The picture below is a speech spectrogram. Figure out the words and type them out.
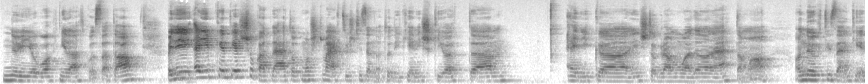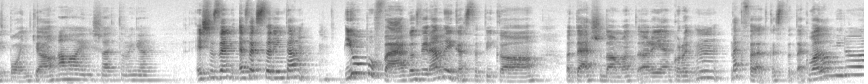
női jogok nyilatkozata. Vagy egyébként én sokat látok, most március 15-én is kijött egyik Instagram oldalon láttam a, a nők 12 pontja. Aha, én is láttam, igen. És ezek, ezek szerintem jó pofák, azért emlékeztetik a, a társadalmat arra ilyenkor, hogy mm, megfeledkeztetek valamiről,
